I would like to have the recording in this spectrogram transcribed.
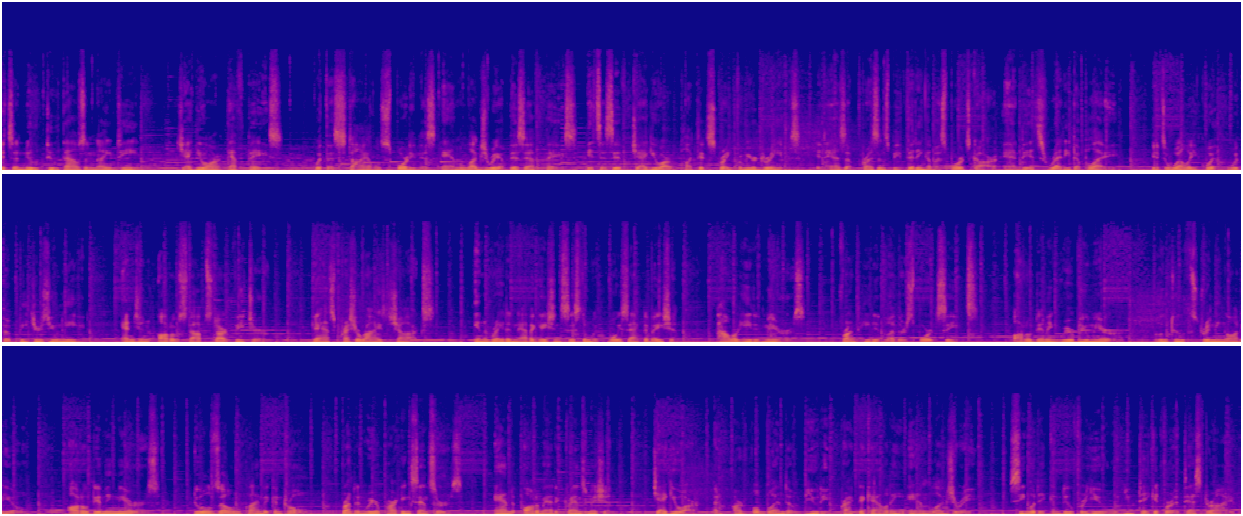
It's a new 2019 Jaguar F-Pace. With the style, sportiness, and luxury of this F-Pace, it's as if Jaguar plucked it straight from your dreams. It has a presence befitting of a sports car, and it's ready to play. It's well equipped with the features you need. Engine auto stop start feature, gas pressurized shocks, integrated navigation system with voice activation, power heated mirrors, front heated leather sport seats, auto dimming rear view mirror, Bluetooth streaming audio, auto dimming mirrors, dual zone climate control, front and rear parking sensors, and automatic transmission. Jaguar, an artful blend of beauty, practicality, and luxury. See what it can do for you when you take it for a test drive.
